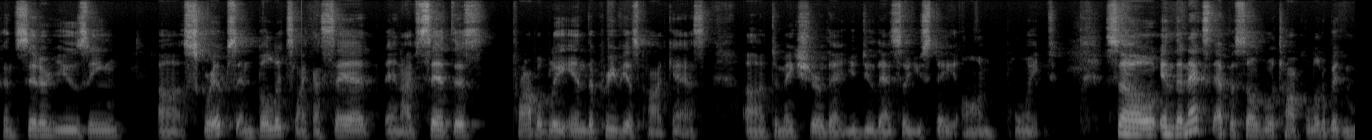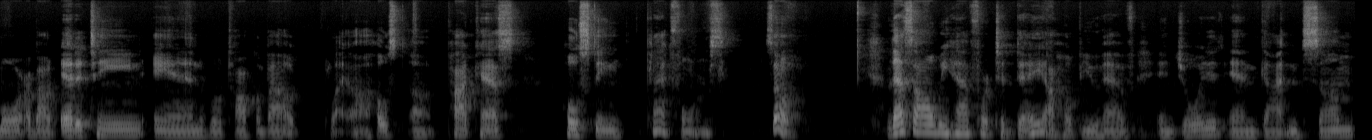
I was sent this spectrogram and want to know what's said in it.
consider using uh, scripts and bullets, like I said. And I've said this probably in the previous podcast uh, to make sure that you do that so you stay on point. So, in the next episode, we'll talk a little bit more about editing and we'll talk about uh, host uh, podcast hosting platforms. So that's all we have for today. I hope you have enjoyed it and gotten some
